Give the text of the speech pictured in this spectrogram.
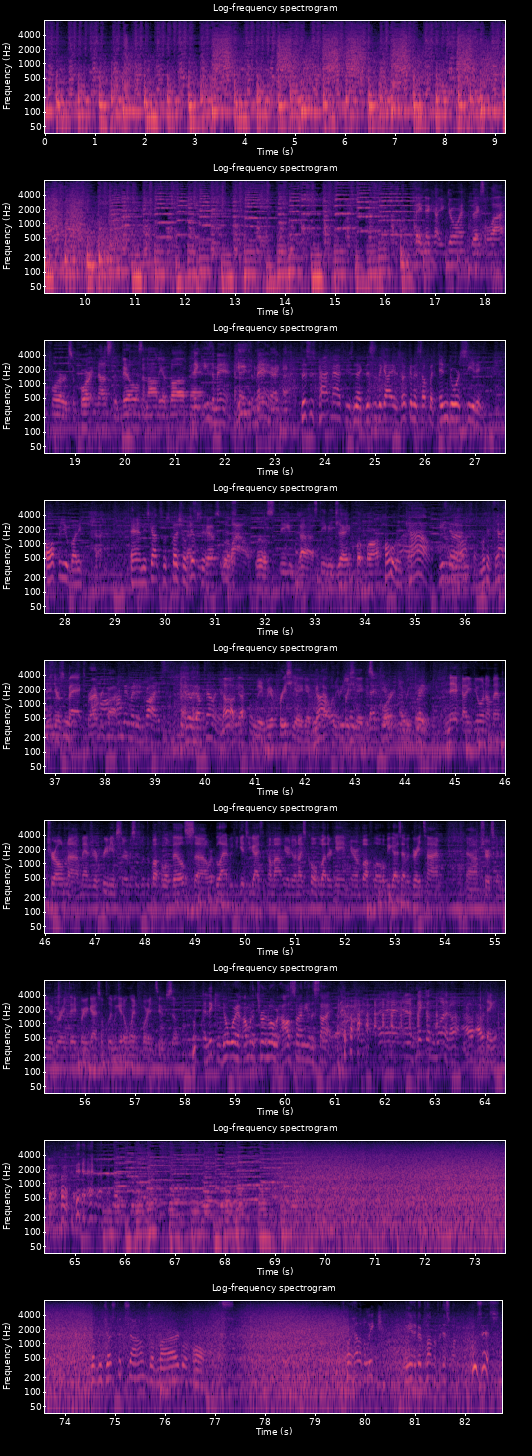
Hey Nick, how you doing? Thanks a lot for supporting us, the Bills and all the above, man. Nick, he's the man. He's the man. Nick. This is Pat Mathews, Nick. This is the guy who's hooking us up with indoor seating. All for you, buddy. And he's got some special That's gifts some here. gifts, a little, Wow. little Steve, uh, Stevie J football. Holy cow. He's gonna. Look at that. And there's bags for I'm, I'm getting ready to cry. This is really, I'm telling you. No, definitely. We appreciate it. We No, definitely appreciate the support and everything. Great. Nick, how you doing? I'm Matt Patrone, uh, manager of premium services with the Buffalo Bills. Uh, we're glad we could get you guys to come out here to a nice cold weather game here in Buffalo. Hope you guys have a great time. Uh, I'm sure it's going to be a great day for you guys. Hopefully, we get a win for you too. So. And Nikki, don't worry. I'm gonna turn it over. I'll sign the other side. And, and- and if Nick doesn't want it, I'll, I'll, I'll take it. The majestic sounds of Niagara Falls. It's one hell of a leak. We need a good plumber for this one. Who's this?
